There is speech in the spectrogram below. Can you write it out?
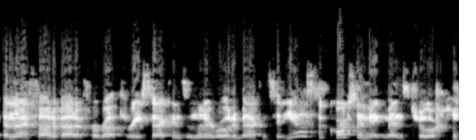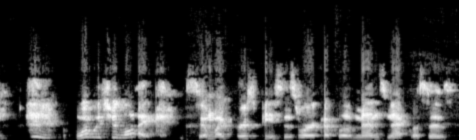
And then I thought about it for about three seconds, and then I wrote him back and said, "Yes, of course I make men's jewelry. what would you like?" So my first pieces were a couple of men's necklaces,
